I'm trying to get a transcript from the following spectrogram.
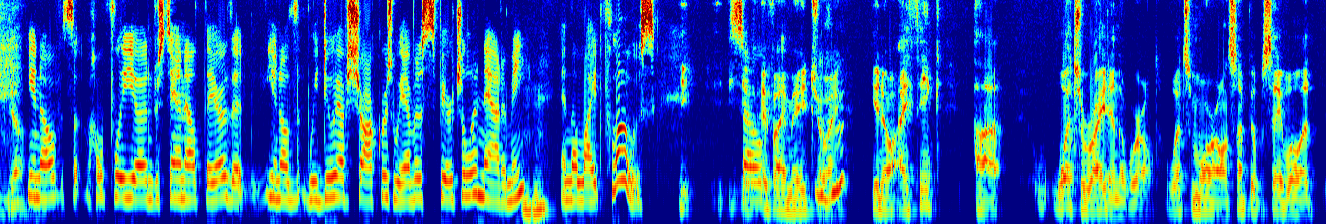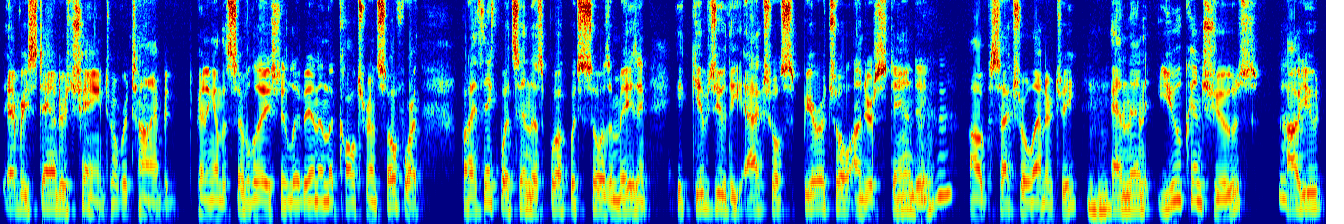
Yeah. you know so hopefully you understand out there that you know we do have chakras we have a spiritual anatomy Mm-hmm. and the light flows So- if, if I may, Joy, Mhm. you know, I think uh, what's right in the world, what's moral, and some people say, well, every standards change over time, depending on the civilization you live in and the culture and so forth. But I think what's in this book, which so is amazing, it gives you the actual spiritual understanding mm-hmm. of sexual energy, mm-hmm. and then you can choose how mm-hmm. you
